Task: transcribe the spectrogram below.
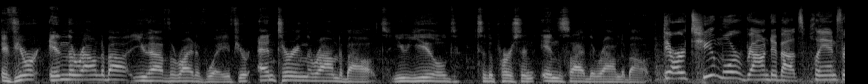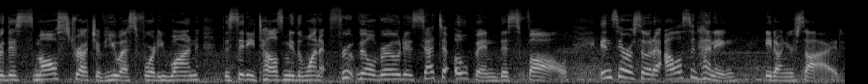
If you're in the roundabout, you have the right of way. If you're entering the roundabout, you yield to the person inside the roundabout. There are two more roundabouts planned for this small stretch of US 41. The city tells me the one at Fruitville Road is set to open this fall. In Sarasota, Allison Henning, 8 on your side.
